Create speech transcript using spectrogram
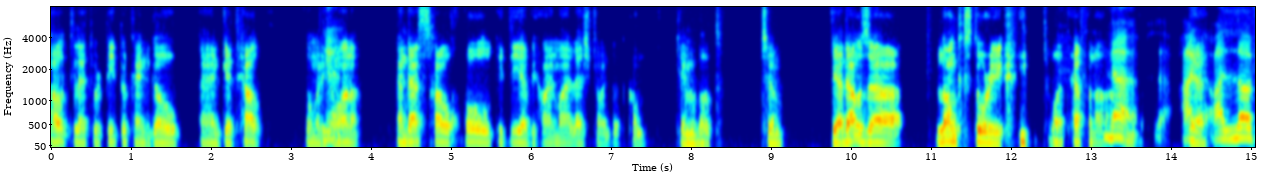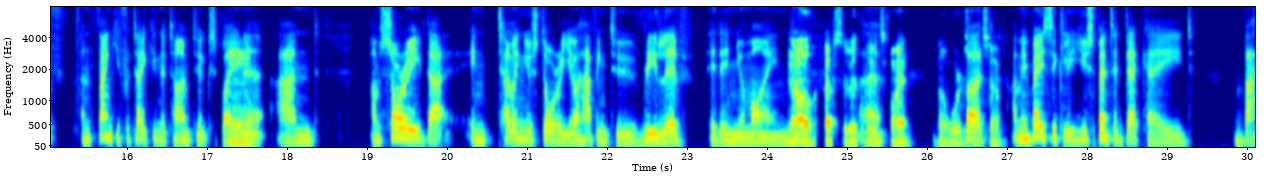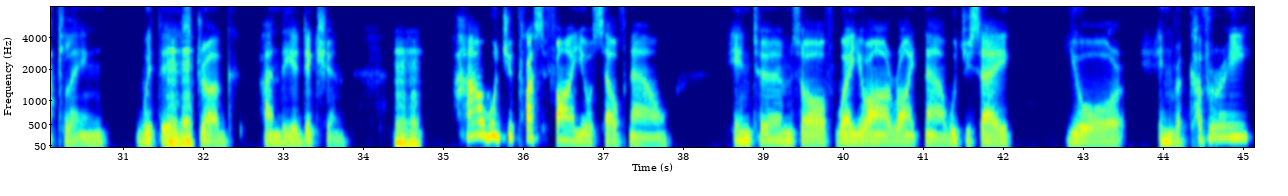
outlet where people can go and get help for marijuana. Yeah. And that's how whole idea behind mylastjoint.com came about. So yeah, that was a long story. what half an hour? No, I yeah. I love and thank you for taking the time to explain mm. it. And I'm sorry that in telling your story, you're having to relive it in your mind. No, absolutely, uh, it's fine. No worries but, whatsoever. I mean, basically, you spent a decade battling with this mm -hmm. drug and the addiction. Mm -hmm. How would you classify yourself now in terms of where you are right now? Would you say you're in recovery?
